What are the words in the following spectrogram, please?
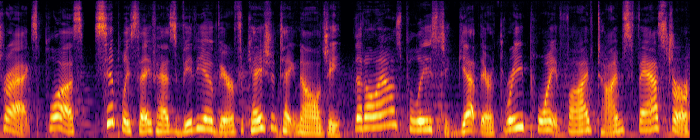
contracts. Plus, SimpliSafe has video verification technology that allows police to get there 3.5 times faster.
